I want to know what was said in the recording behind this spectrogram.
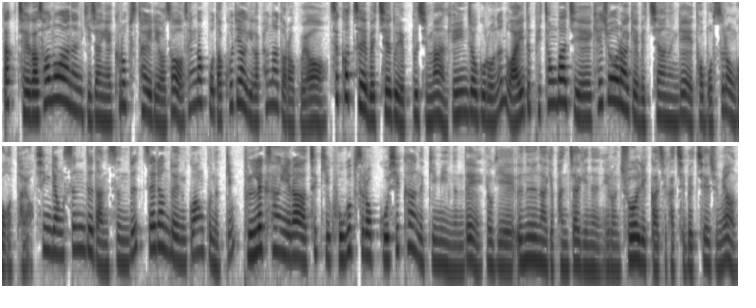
딱 제가 선호하는 기장의 크롭 스타일이어서 생각보다 코디하기가 편하더라고요. 스커트에 매치해도 예쁘지만 개인적으로는 와이드핏 청바지에 캐주얼하게 매치하는 게 더 멋스러운 것 같아요. 신경 쓴 듯 안 쓴 듯 세련된 꾸안꾸 느낌? 블랙 상이라 특히 고급스럽고 시크한 느낌이 있는데 여기에 은은하게 반짝이는 이런 주얼리까지 같이 매치해주면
